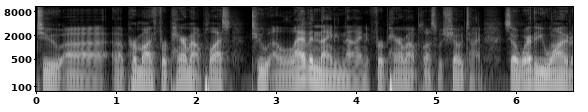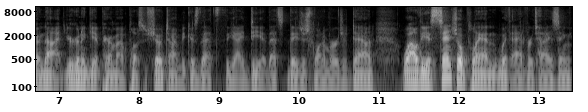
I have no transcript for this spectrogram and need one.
to uh, uh, per month for Paramount Plus to eleven ninety nine for Paramount Plus with Showtime. So whether you want it or not, you're going to get Paramount Plus with Showtime because that's the idea. That's they just want to merge it down. While the essential plan with advertising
